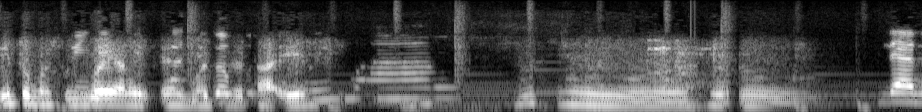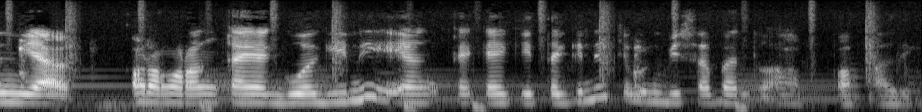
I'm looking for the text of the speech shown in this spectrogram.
itu maksud gue yang yang mau ceritain. Hmm, hmm, hmm. dan ya orang-orang kayak gue gini yang kayak kayak kita gini cuma bisa bantu apa paling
